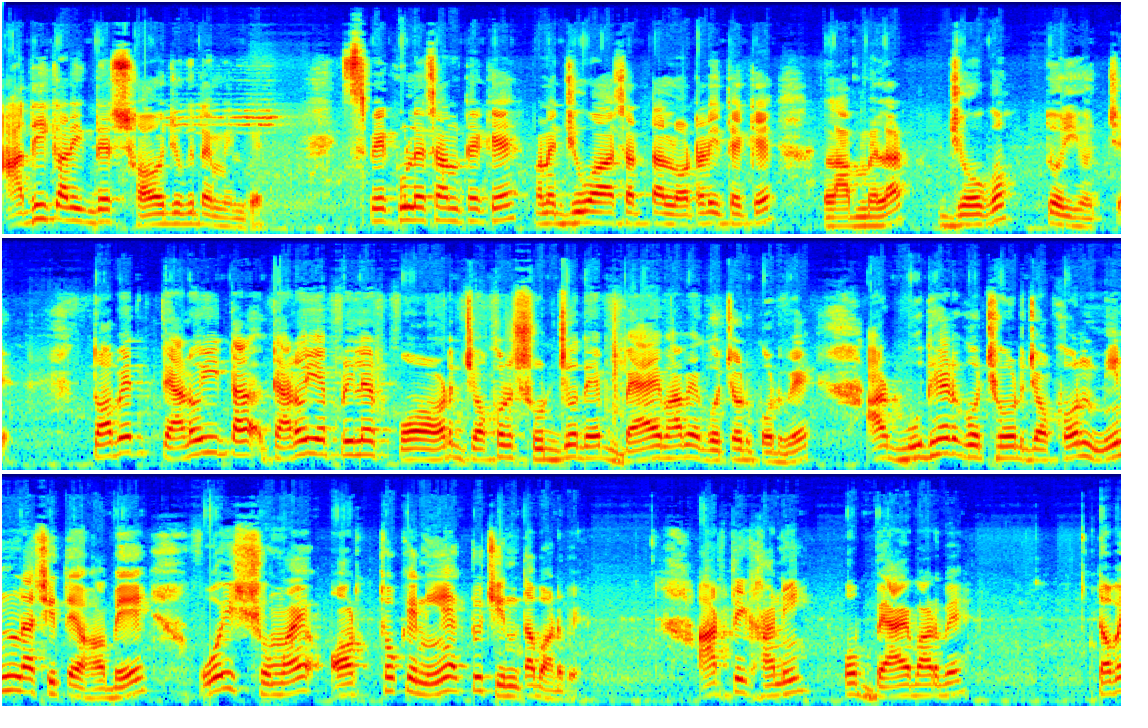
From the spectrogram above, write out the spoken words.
আধিকারিকদের সহযোগিতা মিলবে। স্পেকুলেশন থেকে মানে জুয়া আসারটা লটারি থেকে লাভ মেলার যোগও তৈরি হচ্ছে। তবে তেরোই তেরোই এপ্রিলের পর যখন সূর্যদেব ব্যয়ভাবে গোচর করবে আর বুধের গোচর যখন মীন রাশিতে হবে, ওই সময় অর্থকে নিয়ে একটু চিন্তা বাড়বে। আর্থিক হানি ও ব্যয় বাড়বে। তবে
